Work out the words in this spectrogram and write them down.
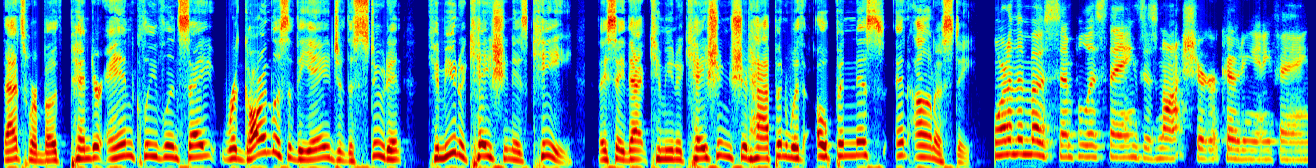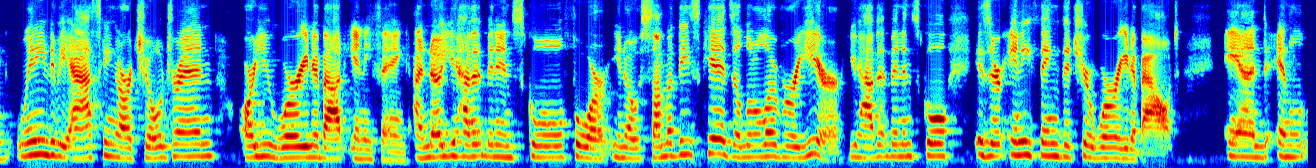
That's where both Pender and Cleveland say, regardless of the age of the student, communication is key. They say that communication should happen with openness and honesty. One of the most simplest things is not sugarcoating anything. We need to be asking our children, are you worried about anything? I know you haven't been in school for, you know, some of these kids a little over a year. You haven't been in school. Is there anything that you're worried about? And and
